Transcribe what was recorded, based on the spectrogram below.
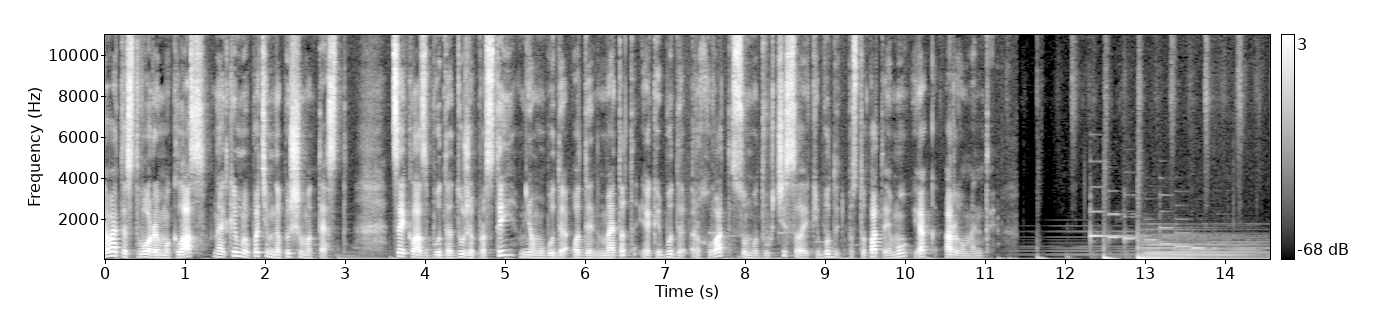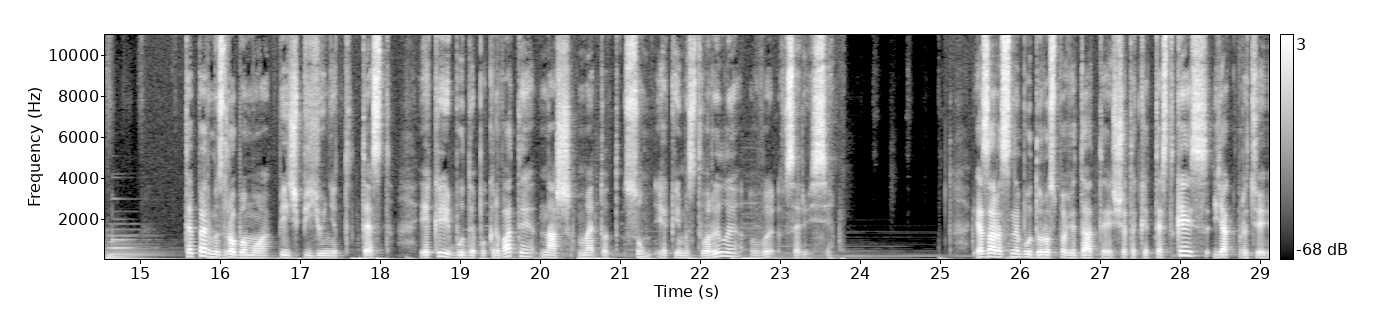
Давайте створимо клас, на який ми потім напишемо тест. Цей клас буде дуже простий, в ньому буде один метод, який буде рахувати суму двох чисел, які будуть поступати йому як аргументи. Тепер ми зробимо PHP Unit тест, який буде покривати наш метод сум, який ми створили в сервісі. Я зараз не буду розповідати, що таке тест кейс, як працює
